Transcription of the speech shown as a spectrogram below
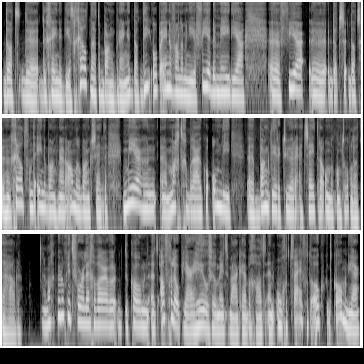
dat de, degene die het geld naar de bank brengen... dat die op een of andere manier via de media... Uh, via uh, dat, ze, hun geld van de ene bank naar de andere bank zetten... meer hun uh, macht gebruiken om die bankdirecteuren et cetera onder controle te houden. Mag ik u nog iets voorleggen waar we de komende, het afgelopen jaar heel veel mee te maken hebben gehad. En ongetwijfeld ook het komende jaar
